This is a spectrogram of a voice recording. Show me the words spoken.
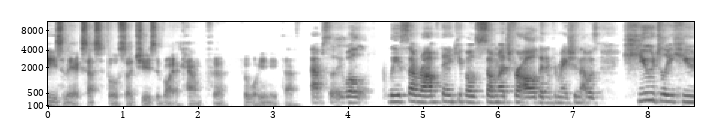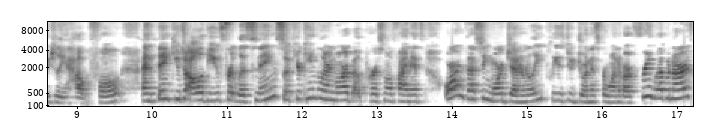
easily accessible so choose the right account for for what you need there Absolutely. Well, Lisa, Rob, thank you both so much for all of that information. That was hugely, hugely helpful. And thank you to all of you for listening. So, if you're keen to learn more about personal finance or investing more generally, please do join us for one of our free webinars,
